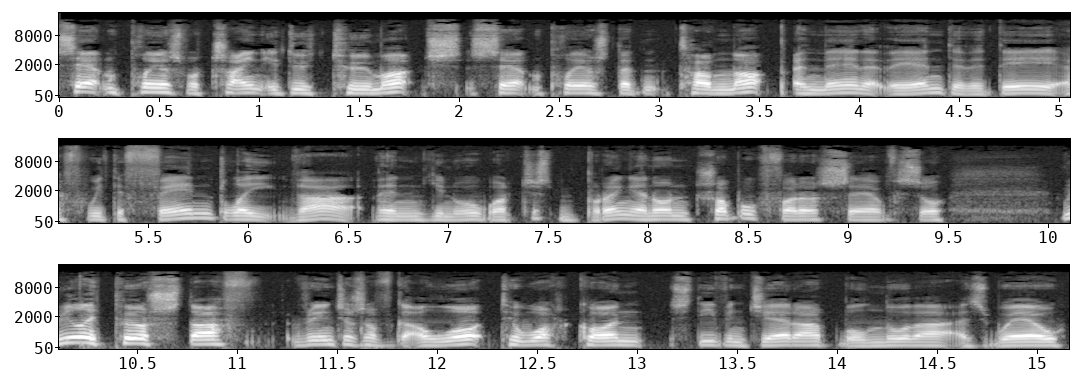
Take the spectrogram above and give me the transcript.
certain players were trying to do too much, certain players didn't turn up, and then at the end of the day, if we defend like that, then you know we're just bringing on trouble for ourselves. So, really poor stuff. Rangers have got a lot to work on. Steven Gerrard will know that as well.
